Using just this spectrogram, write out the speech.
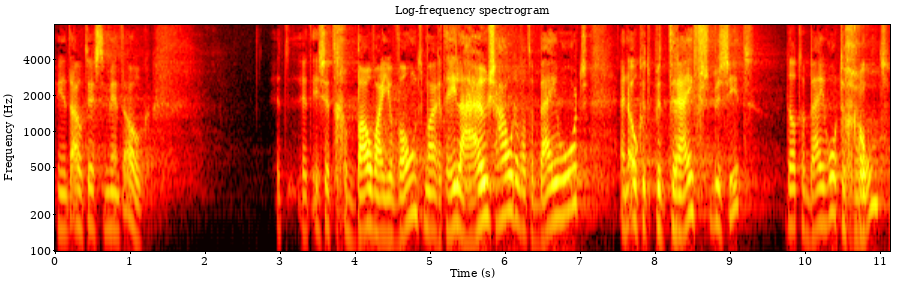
In het Oude Testament ook. Het, het is het gebouw waar je woont, maar het hele huishouden wat erbij hoort. En ook het bedrijfsbezit dat erbij hoort, de grond.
